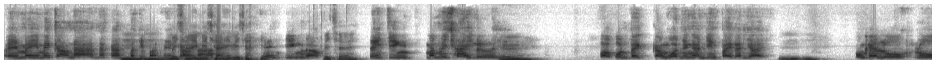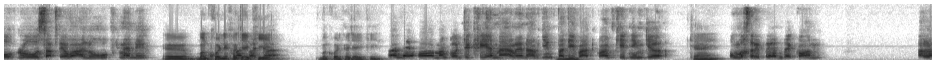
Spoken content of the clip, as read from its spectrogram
ไอ้ไม่ไม่ก้าวหน้านะการอืมปฏิบัติไม่ใช่ก้าวหน้าไม่ใช่ไม่ใช่แต่จริงๆแล้วไม่ใช่แต่จริงๆมันไม่ใช่เลยเออเพราะคุณไปกังวลอย่างนั้นยิ่งไปกันใหญ่ อืมอืม ผมแค่รู้รู้รู้สักแต่ว่ารู้นั่นเองเออบางคนเนี่ยเข้าใจผิดมันก็จะบางคนเข้าใจผิดนั่นแหละเพราะว่าบางคนจะเครียดมากเลยนะยิ่งปฏิบัติความคิดยิ่งเยอะ ใช่ ผมก็เคยเป็นแต่ก่อน อะไร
